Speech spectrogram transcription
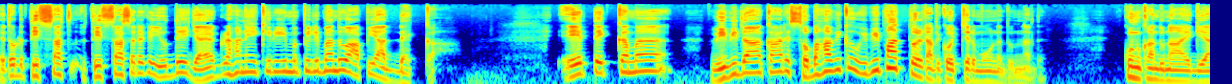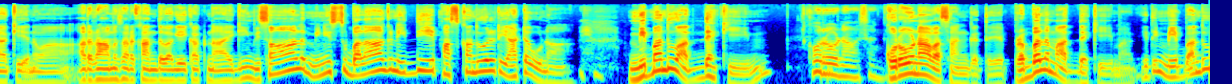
එතොට තිස් වසරක යුද්ධේ ජයග්‍රහණය කිරීම පිළිබඳව අපි අත්දැක්කා. ඒත් එක්කම විවිධාකාරය ස්වභාවික විපත්වලට අපි කොච්චර මුණ දුන්නද. කුණු කඳු නායගයා කියනවා අර රාමසර කන්ද වගේ එකක් නායකින් විශාල මිනිස්සු බලාගෙන ඉද්දී පස් කඳුවලට යට වුණා. මිබඳු අත්දැකීම් කොරෝනාව සංගතය ප්‍රබලම අත්දැකීමක් ඉතින් මේ බඳු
